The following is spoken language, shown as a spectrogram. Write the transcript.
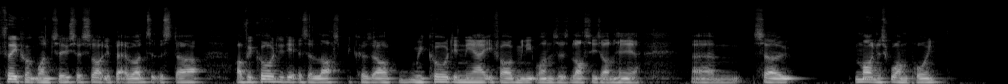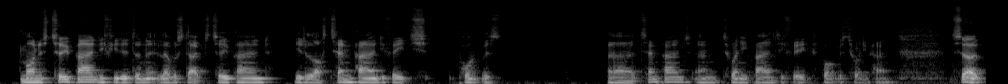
3.12, so slightly better odds at the start. I've recorded it as a loss because I'm recording the 85 minute ones as losses on here. Um, so minus one point, minus two pound if you'd have done it level stakes two pound. You'd have lost ten pound if each point was uh, ten pounds, and twenty pounds if each point was twenty pounds. So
